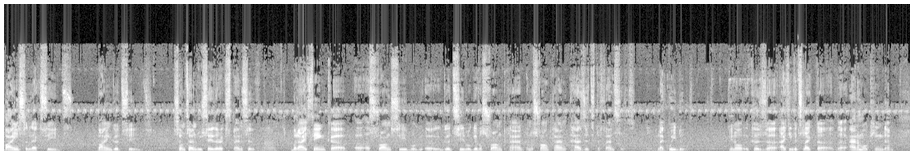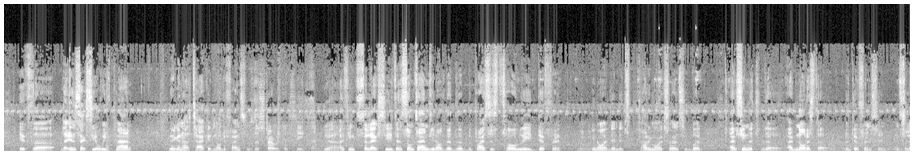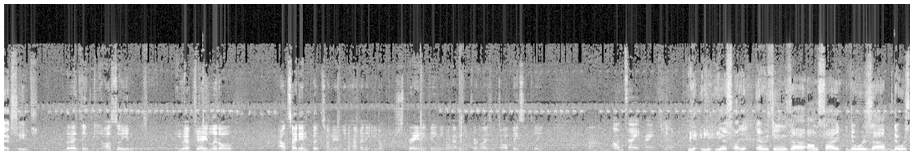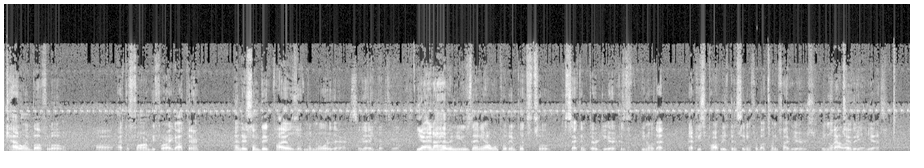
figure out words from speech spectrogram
buying select seeds, buying good seeds. Sometimes we say they're expensive, Uh, but I think uh, a, a strong seed will, a good seed will give a strong plant, and a strong plant has its defenses, like we do. You know, because uh, I think it's like the the animal kingdom. If the the insects see a weak plant, they're gonna attack it. No defenses. let's start with good seeds then. Yeah, I think select seeds, and sometimes you know the the, the price is totally different. You know, and then it's probably more expensive. But I've seen the the I've noticed the the difference in, in select seeds. But I think also you you have very little outside inputs on your. You don't have any. You don't spray anything. You don't have any fertilizer. It's all basically. Um, On site, right? Yeah. Y- y- yes, uh, yeah, everything's uh, on site. There was uh, there was cattle in Buffalo uh, at the farm before I got there, and there's some big piles of manure there. so you that- think that's yeah. Yeah, and I haven't used any. I won't put inputs till the second, third year because you know that that piece of property's been sitting for about 25 years with no Fallow, activity. yeah. Yes.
